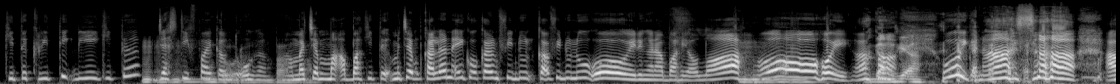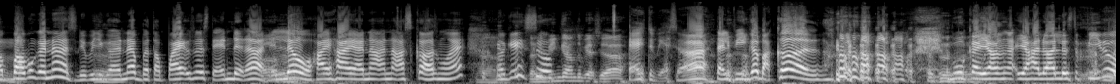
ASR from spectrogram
kita kritik diri kita, Mm-mm, justifykan untuk untuk orang. orang. Ha, macam mak abah kita, macam kalau nak ikutkan Fin dulu, Kak Fin dulu, oi dengan abah ya Allah. Oh, hoi. Ha. Tegang sikit ah. Oi ganas. abah pun ganas. Dia punya ganas batapaip semua standard lah. Hello, hi hi anak-anak askar semua eh. Ha, Okay, tali so pinggang tu biasa lah. Eh itu biasa Tali pinggang bakal Bukan yang Yang halus-halus tepi tu.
